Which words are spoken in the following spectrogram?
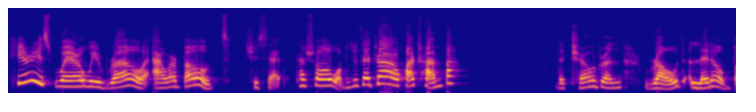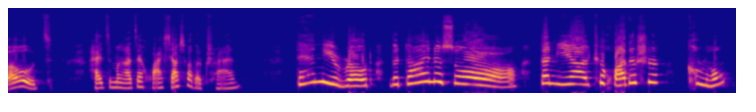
Here is where we row our boat, she said. 她说：“我们就在这儿划船吧。” The children rowed little boats. 孩子们啊，在划小小的船。Danny rowed the dinosaur. 丹尼啊，却划的是恐龙。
